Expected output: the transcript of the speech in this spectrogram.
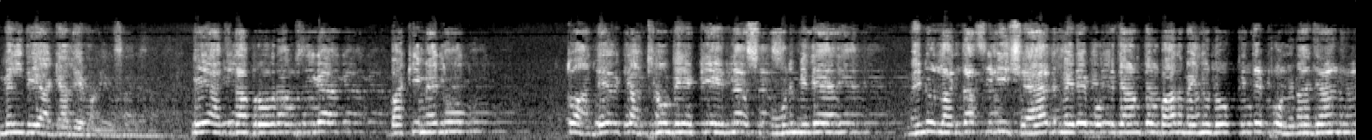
ਮਿਲਦੀ ਆਗਿਆ ਦੇਵਾਂਗੇ ਸਾਰੇ ਇਹ ਅੱਜ ਦਾ ਪ੍ਰੋਗਰਾਮ ਸੀਗਾ। ਬਾਕੀ ਮੈਨੂੰ ਤੁਹਾਡੇ ਇਕੱਠ ਨੂੰ ਵੇਖ ਕੇ ਇੰਨਾ ਸਕੂਨ ਮਿਲਿਆ। ਮੈਨੂੰ ਲੱਗਦਾ ਸੀ ਕਿ ਸ਼ਾਇਦ ਮੇਰੇ ਪੁੱਤ ਜਾਣ ਤੋਂ ਬਾਅਦ ਮੈਨੂੰ ਲੋਕ ਕਿਤੇ ਭੁੱਲ ਨਾ ਜਾਣ,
